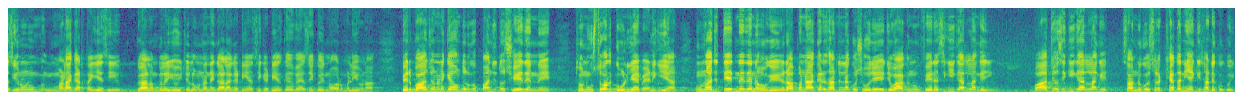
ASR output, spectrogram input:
ਅਸੀਂ ਉਹਨਾਂ ਨੂੰ ਮਨਾ ਕਰਤਾ ਜੀ, ਅਸੀਂ ਗਾਲਮ ਗਲਾਈ ਹੋਈ, ਚਲੋ ਉਹਨਾਂ ਨੇ ਗਾਲਾਂ ਕੱਢੀਆਂ, ਅਸੀਂ ਕੱਢੀਆਂ ਕਿ ਵੈਸੇ ਕੋਈ ਨਾਰਮਲੀ ਹੋਣਾ। ਫਿਰ ਬਾਅਦ 'ਚ ਉਹਨਾਂ ਨੇ ਕਿਹਾ, ਹੁਣ ਤੁਹਾਡੇ ਕੋਲ 5 ਤੋਂ 6 ਦਿਨ ਨੇ, ਤੁਹਾਨੂੰ ਉਸ ਤੋਂ ਬਾਅਦ ਗੋਲੀਆਂ ਪੈਣਗੀਆਂ। ਹੁਣ ਅੱਜ ਤਿੰਨ ਦਿਨ ਹੋ ਗਏ, ਰੱਬ ਨਾ ਕਰੇ ਸਾਡੇ ਨਾਲ ਕੁਝ ਹੋ ਜਾਏ ਜਵਾਕ ਨੂੰ, ਫਿਰ ਅਸੀਂ ਕੀ ਕਰ ਲਾਂਗੇ ਜੀ? ਬਾਅਦ 'ਚ ਅਸੀਂ ਕੀ ਕਰ ਲਾਂਗੇ? ਸਾਨੂੰ ਕੋਈ ਸੁਰੱਖਿਆ ਤਾਂ ਨਹੀਂ ਹੈਗੀ ਸਾਡੇ ਕੋਲ ਕੋਈ।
